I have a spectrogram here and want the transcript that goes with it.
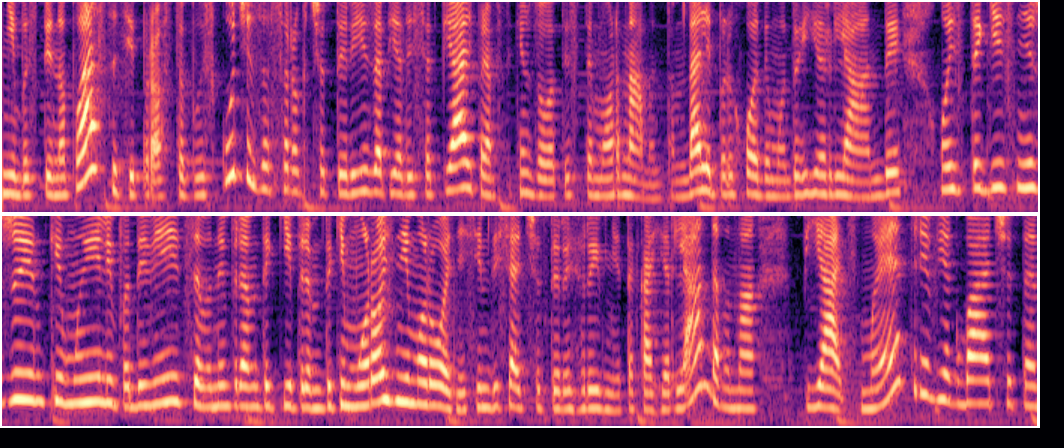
Ніби з пінопласту, ці просто блискучі за 44 і за 55, прям з таким золотистим орнаментом. Далі переходимо до гірлянди. Ось такі сніжинки милі, подивіться, вони прям такі, прям такі морозні-морозні. 74 гривні така гірлянда, вона 5 метрів, як бачите.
